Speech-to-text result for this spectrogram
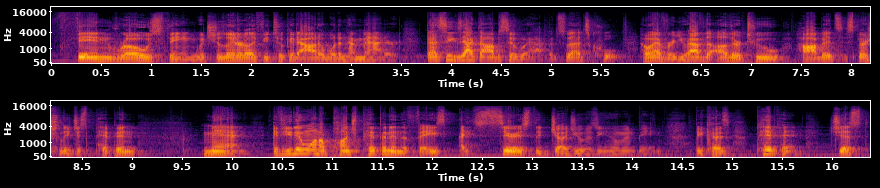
Finn Rose thing, which literally, if you took it out, it wouldn't have mattered. That's the exact opposite of what happened, so that's cool. However, you have the other two hobbits, especially just Pippin. Man, if you didn't want to punch Pippin in the face, I seriously judge you as a human being. Because Pippin just.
